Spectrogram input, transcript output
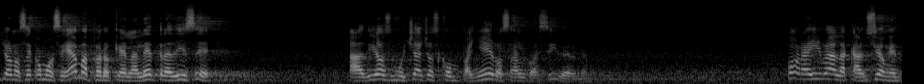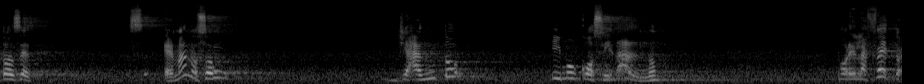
yo no sé cómo se llama, pero que la letra dice, adiós muchachos compañeros, algo así, ¿verdad? Por ahí va la canción. Entonces, hermanos, son llanto y mucosidad, ¿no? Por el afecto.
